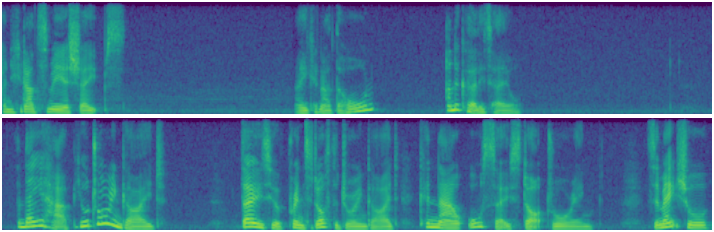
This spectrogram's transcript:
and you can add some ear shapes. Now you can add the horn and a curly tail. And there you have your drawing guide. Those who have printed off the drawing guide can now also start drawing. So make sure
